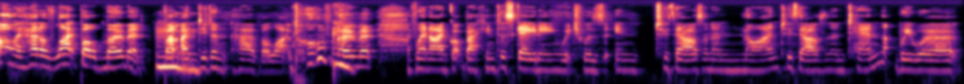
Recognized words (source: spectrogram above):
"Oh, I had a light bulb moment," but I didn't have a light bulb moment when I got back into skating, which was in 2009, 2010. We were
